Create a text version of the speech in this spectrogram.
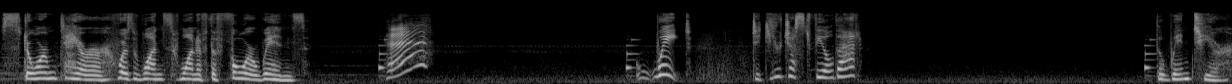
Storm Terror was once one of the Four Winds. Huh? Wait! Did you just feel that? The wind here.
